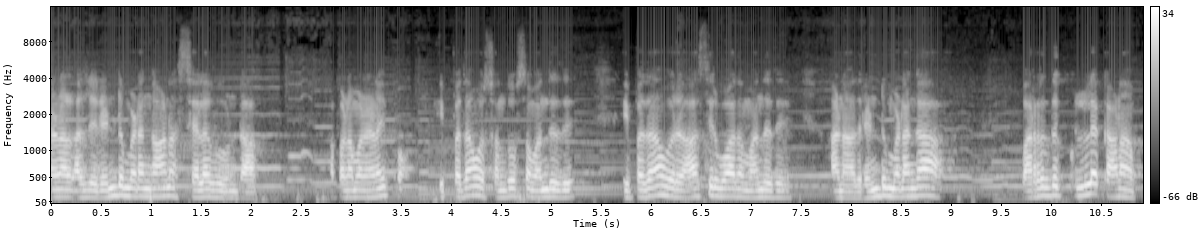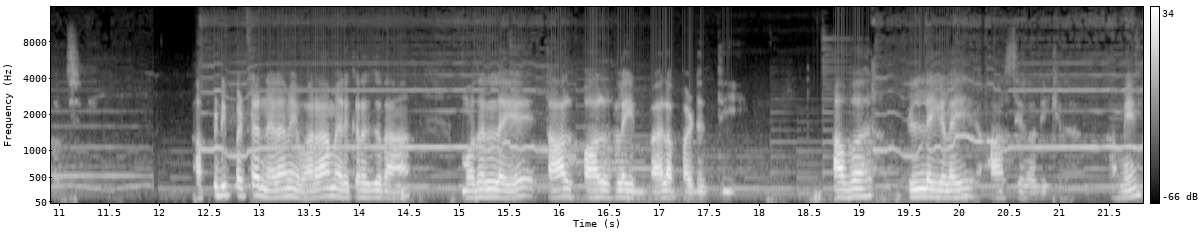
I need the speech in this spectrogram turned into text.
ஆனால் அதில் ரெண்டு மடங்கான செலவு உண்டாகும். அப்போ நம்ம நினைப்போம் இப்போ தான் ஒரு சந்தோஷம் வந்தது இப்போ தான் ஒரு ஆசீர்வாதம் வந்தது ஆனால் அது ரெண்டு மடங்காக வர்றதுக்குள்ளே காணாம போச்சு. அப்படிப்பட்ட நிலைமை வராமல் இருக்கிறதுக்கு தான் முதல்லயே தாழ்பால்களை பலப்படுத்தி அவர் பிள்ளைகளை ஆசீர்வதிக்கிறார். மீன்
